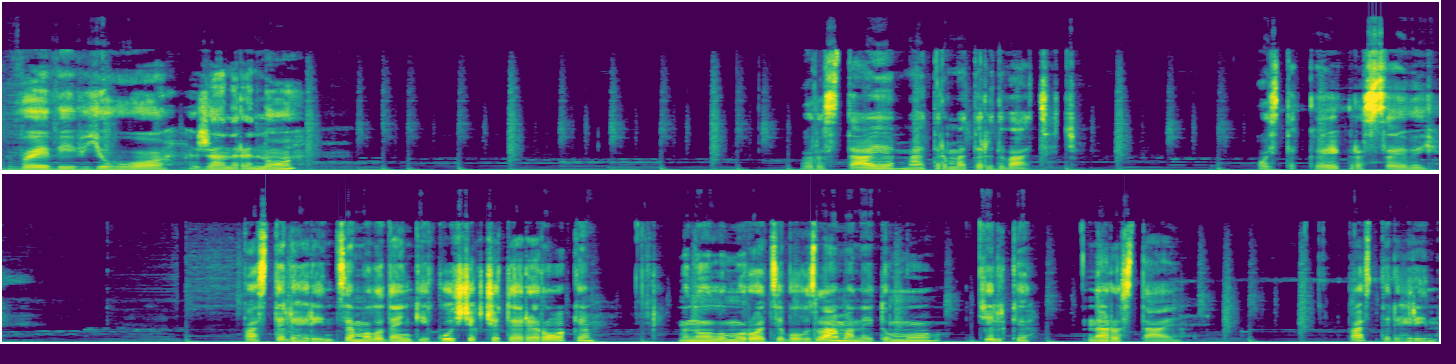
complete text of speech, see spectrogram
Вивів його Жан Рено. Виростає метр метр двадцять. Ось такий красивий пастель грін. Це молоденький кущик 4 роки. Минулому році був зламаний, тому тільки наростає. Пастель грін.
